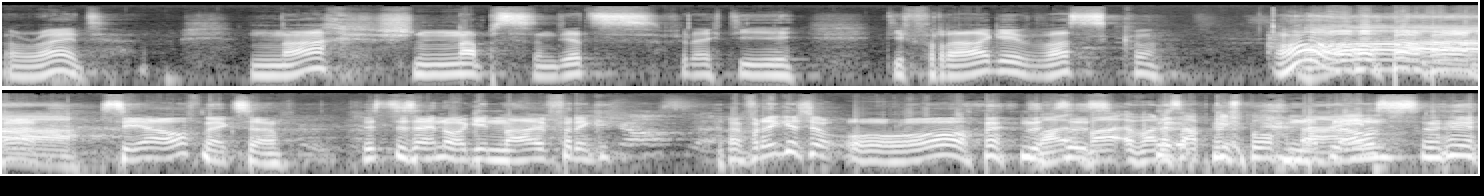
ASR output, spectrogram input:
Alright. Nach Schnaps. Und jetzt vielleicht die, die Frage, was. Oh, oh. sehr aufmerksam. Ist das ein Original Fränkisch? Ein fränkischer. Oh, das war, war, war, das abgesprochen? Applaus. Nein.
